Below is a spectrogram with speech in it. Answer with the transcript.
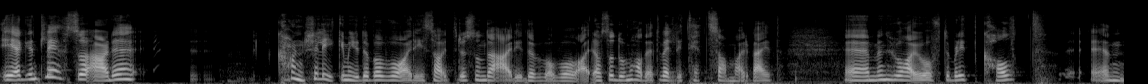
egentlig så er det kanskje like mye de Beauvoir i Sartre som det er i de Beauvoir. Altså, de hadde et veldig tett samarbeid. Eh, men hun har jo ofte blitt kalt en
